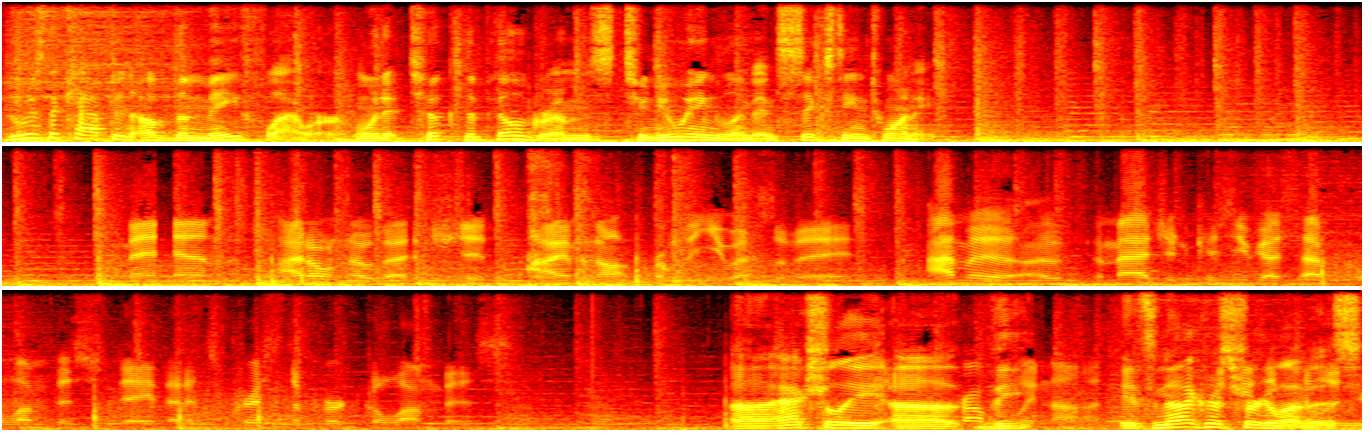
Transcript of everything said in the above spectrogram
Who was the captain of the Mayflower when it took the Pilgrims to New England in 1620? Man, I don't know that shit. I am not from the US of A. I'm a, a uh, imagine because you guys have Columbus Day that it's Christopher Columbus. Uh, actually, uh, the not. it's not Christopher Columbus,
